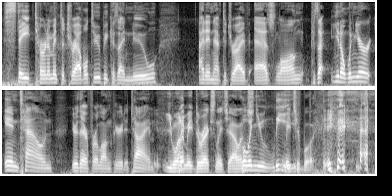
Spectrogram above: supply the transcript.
state tournament to travel to because I knew I didn't have to drive as long. Because you know, when you're in town, you're there for a long period of time. You want to meet directionally challenged? but when you leave- meet your boy.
